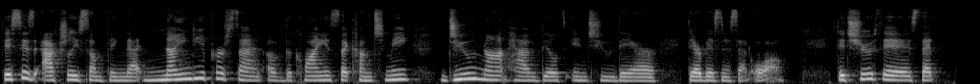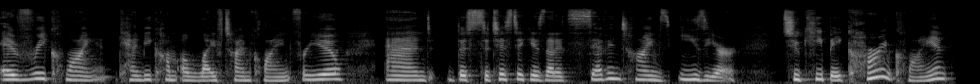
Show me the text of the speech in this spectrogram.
This is actually something that 90% of the clients that come to me do not have built into their, their business at all. The truth is that every client can become a lifetime client for you. And the statistic is that it's seven times easier to keep a current client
